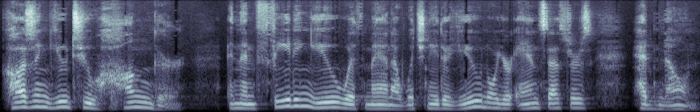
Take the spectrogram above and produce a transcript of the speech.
causing you to hunger, and then feeding you with manna, which neither you nor your ancestors had known,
